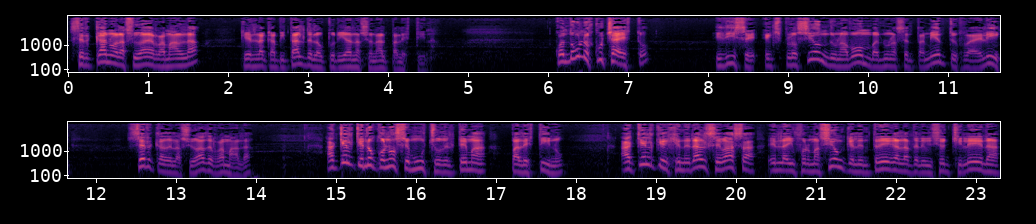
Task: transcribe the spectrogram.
cercano a la ciudad de Ramallah, que es la capital de la Autoridad Nacional Palestina. Cuando uno escucha esto y dice explosión de una bomba en un asentamiento israelí cerca de la ciudad de Ramallah, aquel que no conoce mucho del tema palestino aquel que en general se basa en la información que le entrega la televisión chilena,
